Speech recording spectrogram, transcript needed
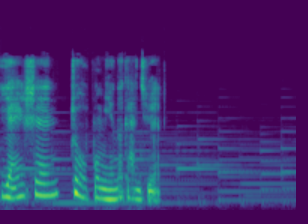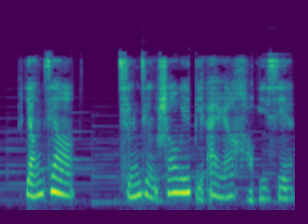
檐深、昼不明的感觉。杨绛情景稍微比爱人好一些，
